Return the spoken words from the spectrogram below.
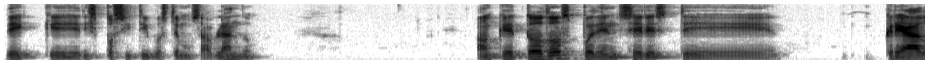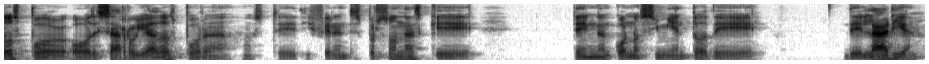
de qué dispositivo estemos hablando. Aunque todos pueden ser este, creados por, o desarrollados por ah, este, diferentes personas que tengan conocimiento de, del área.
